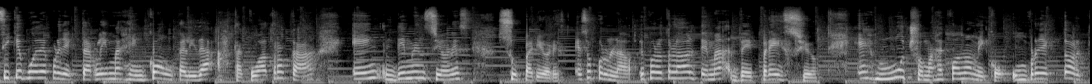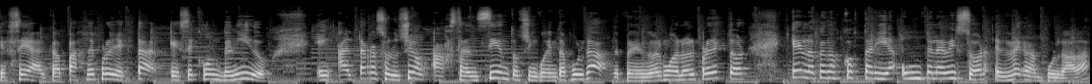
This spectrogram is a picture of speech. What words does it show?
sí que puede proyectar la imagen con calidad hasta 4 4K en dimensiones superiores. Eso por un lado. Y por otro lado el tema de precio. Es mucho más económico un proyector que sea capaz de proyectar ese contenido en alta resolución hasta en 150 pulgadas, dependiendo del modelo del proyector, que lo que nos costaría un televisor de gran pulgada.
